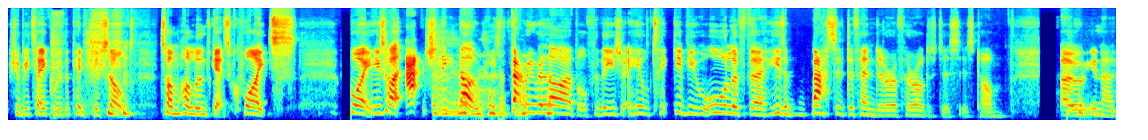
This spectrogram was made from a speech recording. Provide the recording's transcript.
should be taken with a pinch of salt, Tom Holland gets quite quite. He's like, actually, no, he's very reliable for these. He'll t- give you all of the. He's a massive defender of Herodotus, is Tom. So you know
